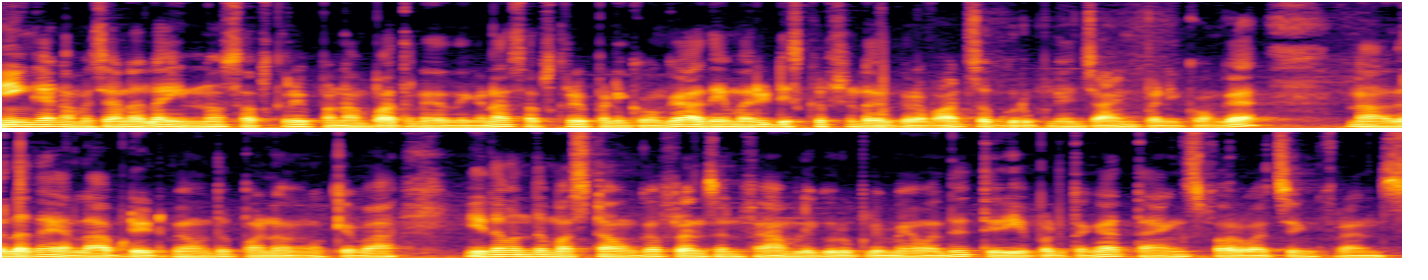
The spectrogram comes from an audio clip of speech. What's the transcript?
நீங்கள் நம்ம சேனலில் இன்னும் சப்ஸ்கிரைப் பண்ணால் பார்த்துன்னு இருந்தீங்கன்னா சப்ஸ்கிரைப் பண்ணிக்கோங்க. அதே மாதிரி டிஸ்கிரிப்ஷனில் இருக்கிற வாட்ஸ்அப் குரூப்லேயும் ஜாயின் பண்ணிக்கோங்க. நான் அதில் தான் எல்லா அப்டேட்டுமே வந்து பண்ணுவேன். ஓகேவா இதை வந்து மஸ்ட்டாக உங்கள் ஃப்ரெண்ட்ஸ் அண்ட் ஃபேமிலி குரூப்லேயுமே வந்து தெரியப்படுத்துங்க. தேங்க்ஸ் ஃபார் வாட்சிங் ஃப்ரெண்ட்ஸ்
